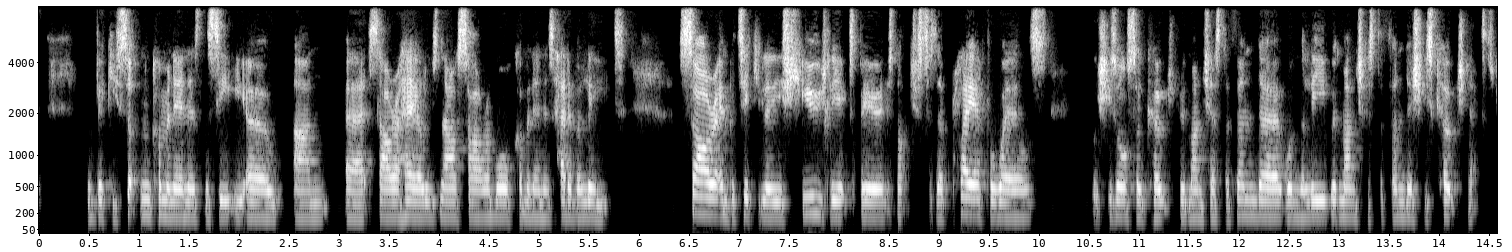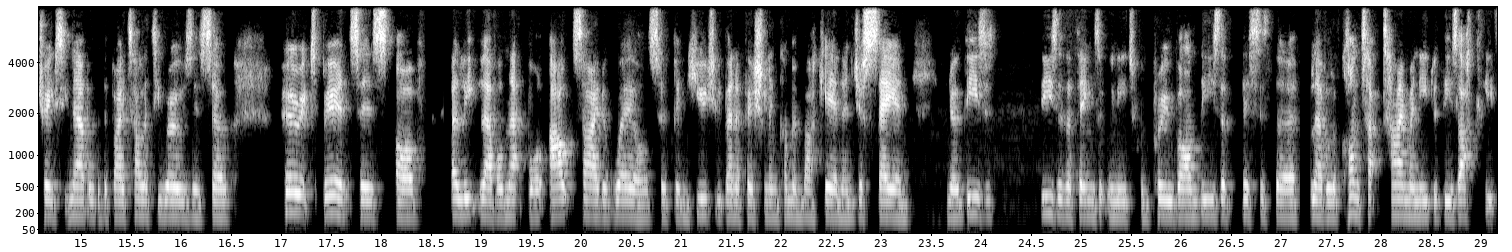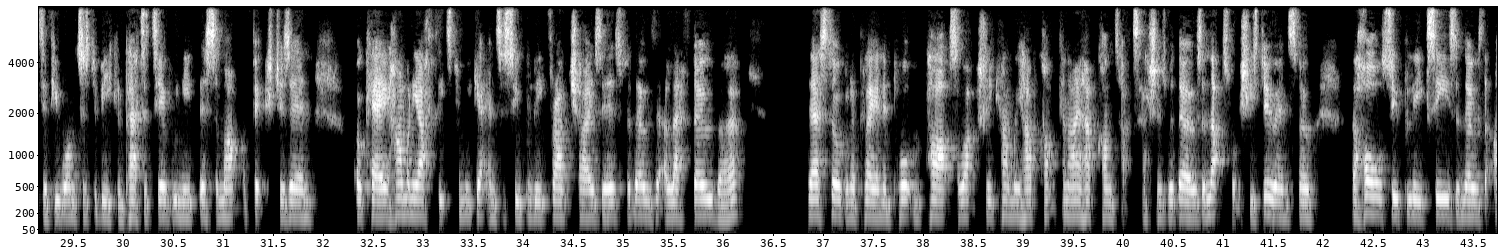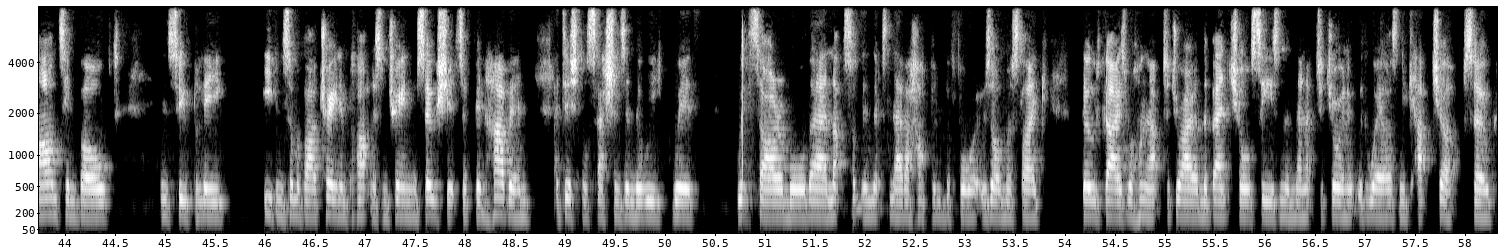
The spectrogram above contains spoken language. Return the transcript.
Vicky Sutton coming in as the CEO and uh, Sarah Hale, who's now Sarah Moore, coming in as head of elite. Sarah, in particular, is hugely experienced, not just as a player for Wales, but she's also coached with Manchester Thunder, won the league with Manchester Thunder. She's coached next to Tracey Neville with the Vitality Roses. So her experiences of elite level netball outside of Wales have been hugely beneficial in coming back in and just saying, you know, these these are the things that we need to improve on. These are this is the level of contact time I need with these athletes. If you want us to be competitive, we need this amount of fixtures in. Okay, how many athletes can we get into Super League franchises? For those that are left over, they're still going to play an important part. So actually, can we have can I have contact sessions with those? And that's what she's doing. So the whole Super League season, those that aren't involved in Super League, even some of our training partners and training associates have been having additional sessions in the week with with Sarah Moore there, and that's something that's never happened before. It was almost like those guys were hung out to dry on the bench all season and then had to join it with Wales and catch up. So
